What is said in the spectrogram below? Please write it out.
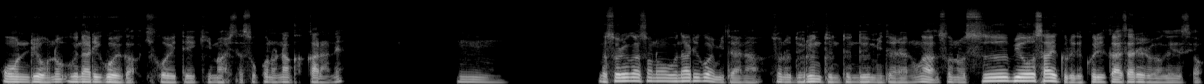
音量のうなり声が聞こえてきました。そこの中からね。うん。ま、それがそのうなり声みたいな、そのドゥルンドゥンドゥンドゥンみたいなのが、その数秒サイクルで繰り返されるわけですよ。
